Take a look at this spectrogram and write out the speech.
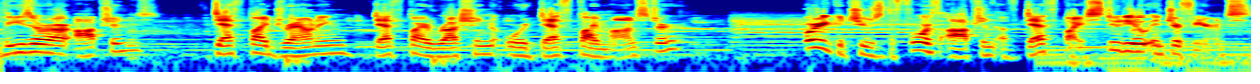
these are our options death by drowning, death by Russian, or death by monster. Or you could choose the fourth option of death by studio interference.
